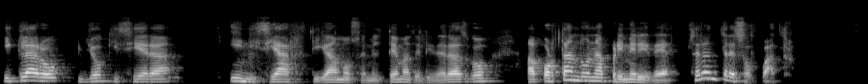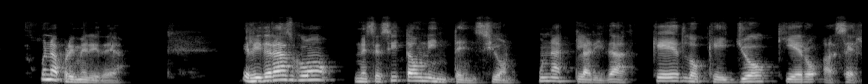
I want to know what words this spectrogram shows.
Y claro, yo quisiera iniciar, digamos, en el tema del liderazgo aportando una primera idea. Serán tres o cuatro. Una primera idea. El liderazgo necesita una intención, una claridad. ¿Qué es lo que yo quiero hacer?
